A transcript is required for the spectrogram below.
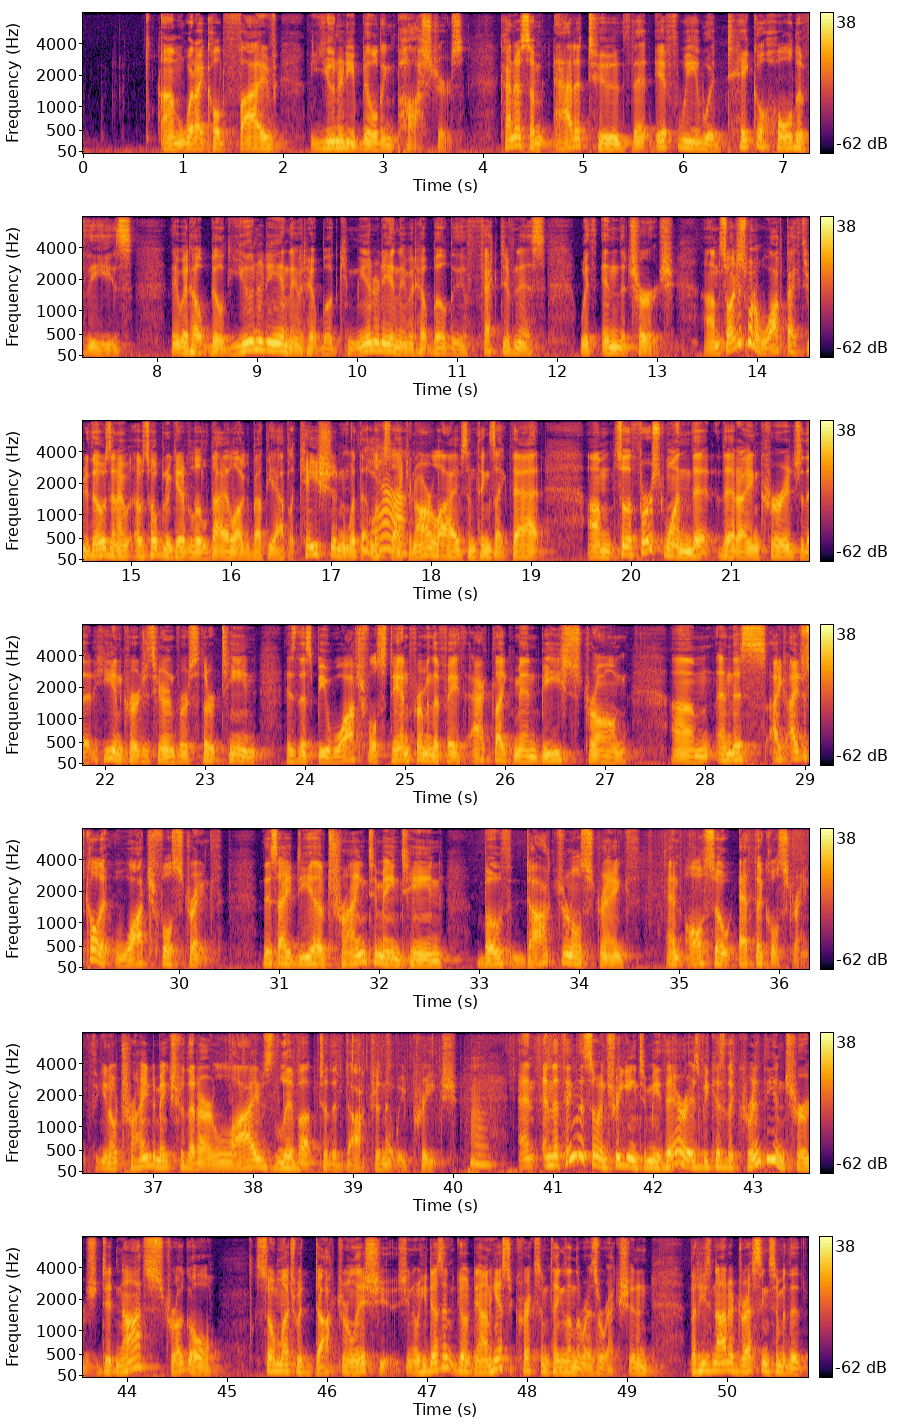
um, what I called five unity building postures. kind of some attitudes that if we would take a hold of these, they would help build unity and they would help build community and they would help build the effectiveness within the church. Um, so I just want to walk back through those, and I, I was hoping to get a little dialogue about the application, what that looks like in our lives, and things like that. Um, so the first one that that I encourage, that he encourages here in verse 13, is this: "Be watchful, stand firm in the faith, act like men, be strong." Um, and this, I, I just call it watchful strength. This idea of trying to maintain both doctrinal strength and also ethical strength. You know, trying to make sure that our lives live up to the doctrine that we preach. Hmm. And and the thing that's so intriguing to me there is because the Corinthian church did not struggle so much with doctrinal issues. You know, he doesn't go down. He has to correct some things on the resurrection, but he's not addressing some of the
